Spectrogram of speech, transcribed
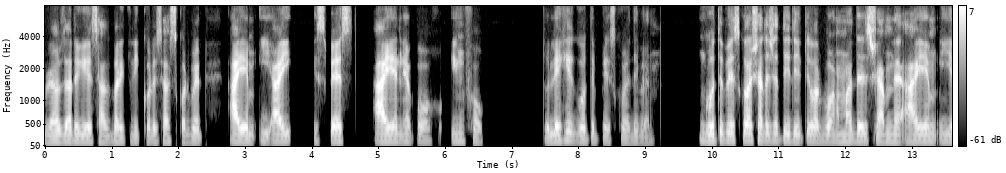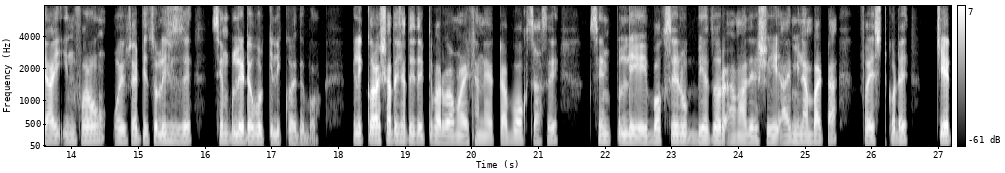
ব্রাউজারে গিয়ে সার্চ বারে ক্লিক করে সার্চ করবেন I M E I space I N F O info তো লিখে গোতে প্রেস করে দেবেন। গোতে প্রেস করার সাথে সাথেই দেখতে পারব আমাদের সামনে আই এম ইআই ইনফো ওয়েবসাইটটি চলে এসেছে। সিম্পলি এটার উপর ক্লিক করে দেব। ক্লিক করার সাথে সাথেই দেখতে পারব আমার এখানে একটা বক্স আছে। সিম্পলি এই বক্সের ভেতর আমাদের সেই আইমি নাম্বারটা পেস্ট করে চেক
